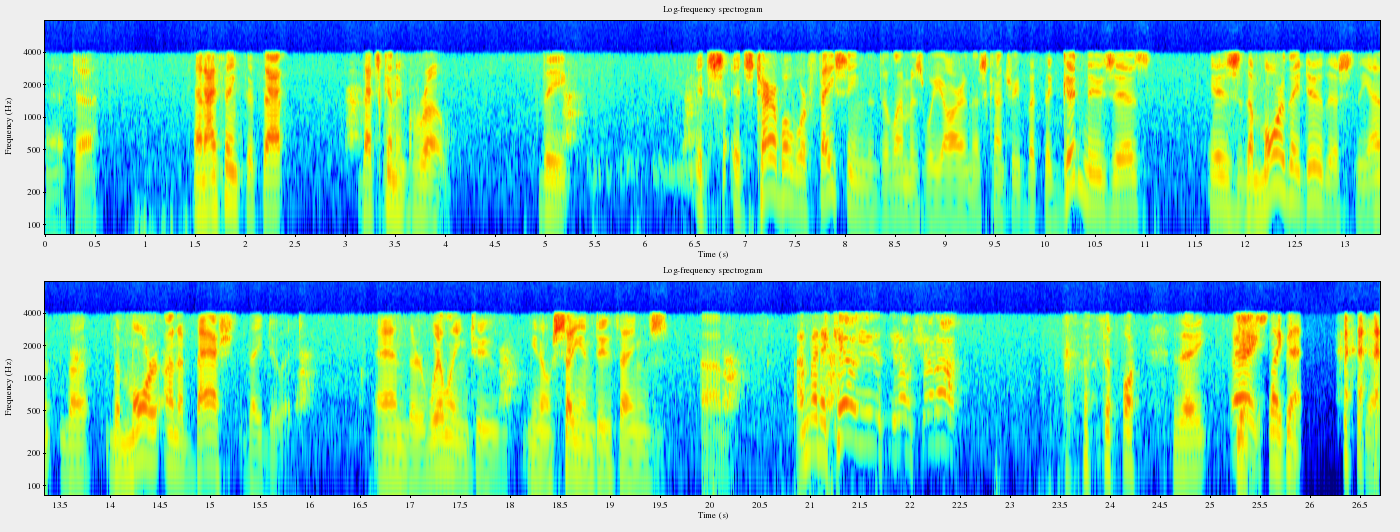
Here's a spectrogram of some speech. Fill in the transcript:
That, uh, and I think that, that that's going to grow. The it's it's terrible we're facing the dilemmas we are in this country, but the good news is is the more they do this, the the the more unabashed they do it, and they're willing to you know say and do things um, I'm going to kill you if you don't shut up. the more they, hey, just like that. yeah,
